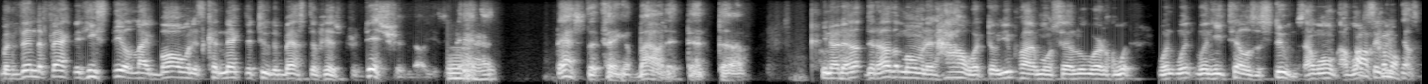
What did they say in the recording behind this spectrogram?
But then the fact that he's still like Baldwin is connected to the best of his tradition, though. You see, that's, that's the thing about it. That uh, you know, that, that other moment at Howard, though, you probably won't say a little word on when when when he tells the students. I won't. I won't oh, say what he tells.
